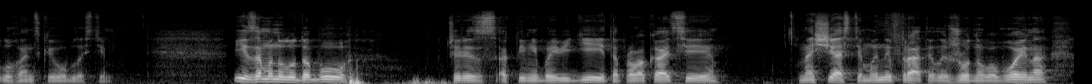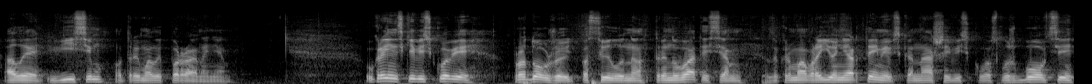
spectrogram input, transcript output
Луганської області. І за минулу добу через активні бойові дії та провокації на щастя, ми не втратили жодного воїна, але вісім отримали поранення. Українські військові продовжують посилено тренуватися. Зокрема, в районі Артемівська наші військовослужбовці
